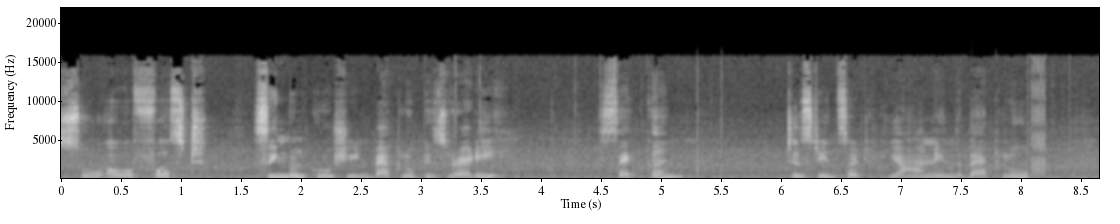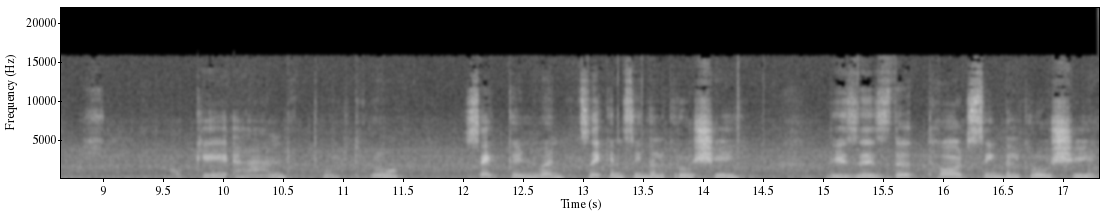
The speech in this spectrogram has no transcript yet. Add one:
so our first single crochet in back loop is ready. Second just insert yarn in the back loop okay and pull through. Second one second single crochet. This is the third single crochet.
